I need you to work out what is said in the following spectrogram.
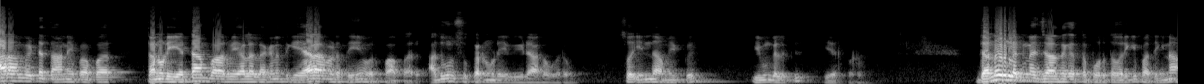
ஆறாம் வீட்டை தானே பார்ப்பார். தன்னுடைய எட்டாம் பார்வையால் லக்னத்துக்கு ஏழாம் இடத்தையும் அவர் பார்ப்பார். அதுவும் சுக்கரனுடைய வீடாக வரும். ஸோ இந்த அமைப்பு இவங்களுக்கு ஏற்படும். தனுர் லக்ன ஜாதகத்தை பொறுத்த வரைக்கும் பார்த்தீங்கன்னா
